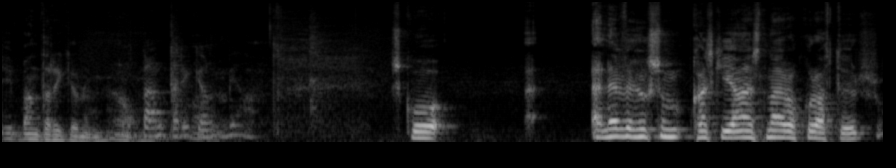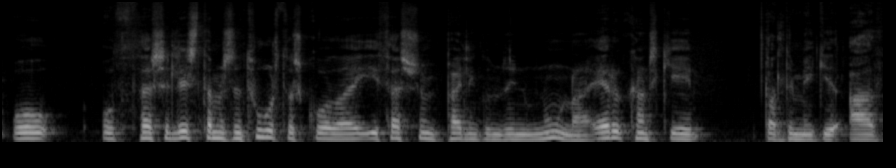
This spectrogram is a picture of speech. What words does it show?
Í bandaríkjónum, já. Í bandaríkjónum, já. Sko, en ef við hugsaum kannski aðeins nær okkur aftur og og þessi listamenn sem þú ert að skoða í þessum pælingum þínum núna eru kannski daldi mikið að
